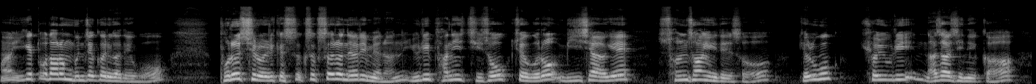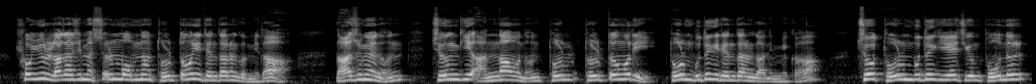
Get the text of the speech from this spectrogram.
어, 이게 또 다른 문제거리가 되고 브러쉬로 이렇게 쓱쓱 썰어 내리면은 유리판이 지속적으로 미세하게 손상이 돼서 결국 효율이 낮아지니까 효율 낮아지면 쓸모없는 돌덩어리 된다는 겁니다. 나중에는 전기 안 나오는 돌, 돌덩어리, 돌무더기 된다는 거 아닙니까? 저 돌무더기에 지금 돈을,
